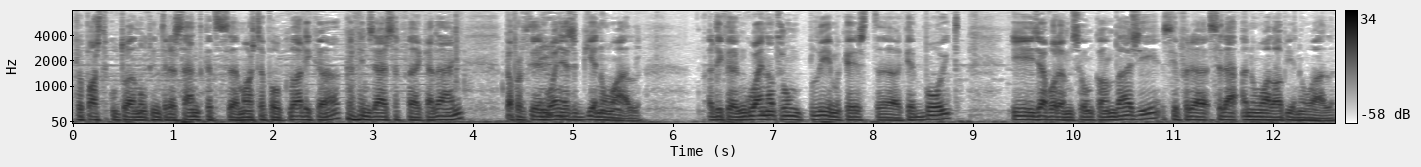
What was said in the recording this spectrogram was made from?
proposta cultural molt interessant, que és la mostra folclòrica, que fins ara se fa cada any, però a partir d'enguany és bianual. És a dir, que enguany nosaltres omplim aquest, eh, aquest buit i ja veurem segons com vagi, si farà, serà anual o bianual.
